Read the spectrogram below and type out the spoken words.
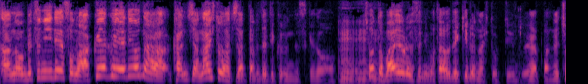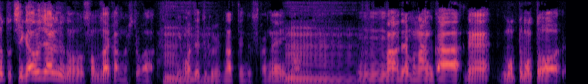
あの、別にね、その悪役やるような感じじゃない人たちだったら出てくるんですけど、ちょっとバイオレンスにも対応できるような人っていうのは、やっぱね、ちょっと違うジャンルの存在感の人が、うん日本は出てくるようになってるんですかね、う今。んうん、まあでもなんかね、もっともっと、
